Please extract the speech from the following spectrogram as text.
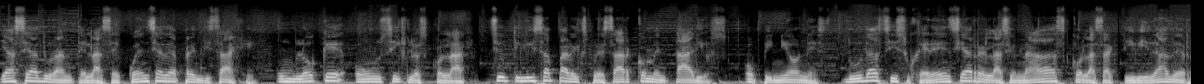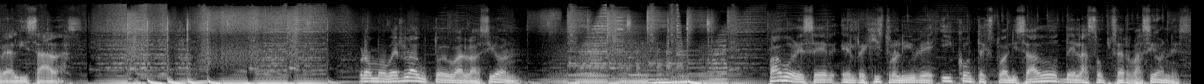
ya sea durante la secuencia de aprendizaje, un bloque o un ciclo escolar. Se utiliza para expresar comentarios, opiniones, dudas y sugerencias relacionadas con las actividades realizadas. Promover la autoevaluación favorecer el registro libre y contextualizado de las observaciones.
